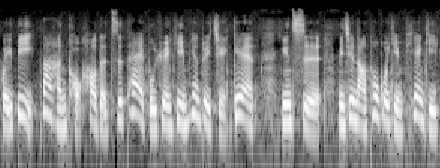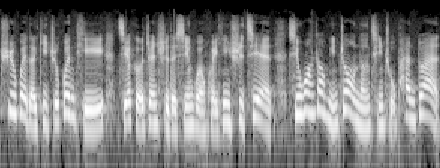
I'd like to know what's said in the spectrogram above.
回避、呐喊口号的姿态，不愿意面对检验。因此，民进党透过影片以趣味的益智问题，结合真实的新闻回应事件，希望让民众能清楚判断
